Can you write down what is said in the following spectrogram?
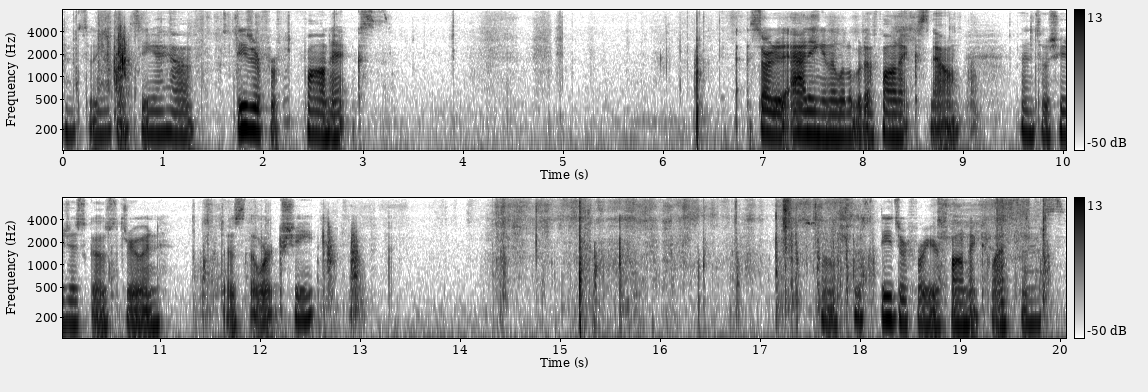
And so you can see I have these are for phonics. Started adding in a little bit of phonics now. And so she just goes through and does the worksheet. So these are for your phonics lessons.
